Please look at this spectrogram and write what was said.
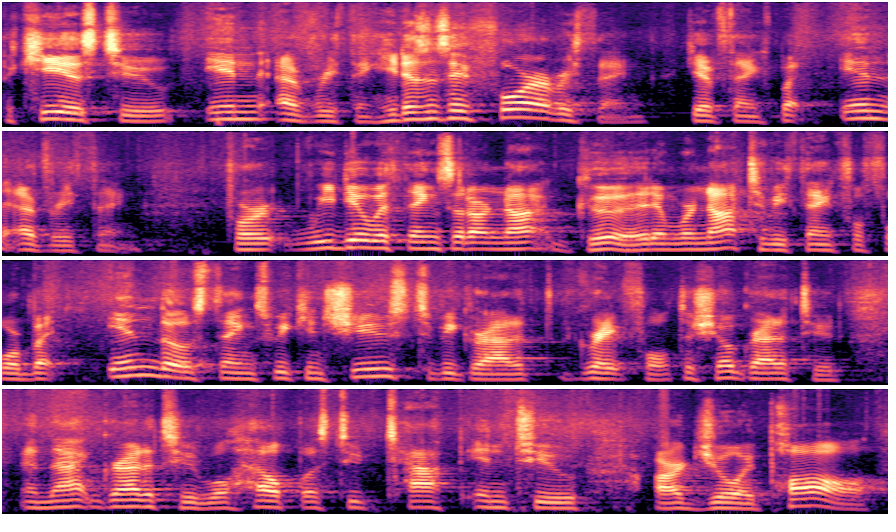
The key is to, in everything, he doesn't say for everything, give thanks, but in everything, For we deal with things that are not good and we're not to be thankful for, but in those things we can choose to be grat- grateful, to show gratitude, and that gratitude will help us to tap into our joy. Paul,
